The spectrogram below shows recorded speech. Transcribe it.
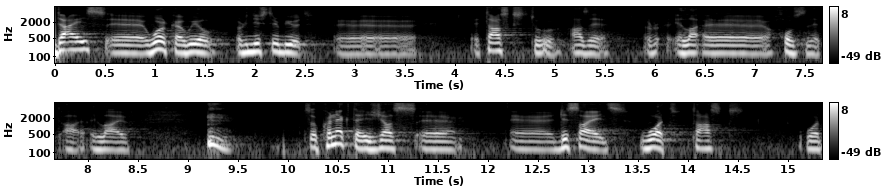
dies, worker will redistribute tasks to other uh, hosts that are alive. so connector just uh, decides what tasks what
